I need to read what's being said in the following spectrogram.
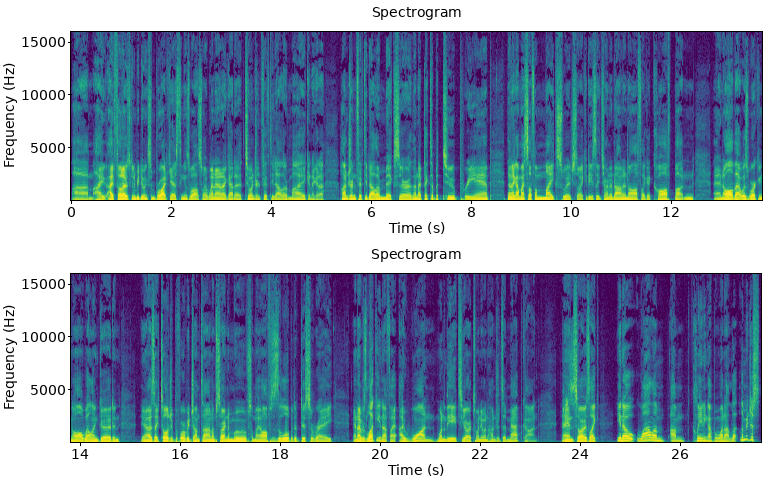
Um, I, I thought I was going to be doing some broadcasting as well. So I went out, I got a $250 mic and I got a $150 mixer. Then I picked up a tube preamp. Then I got myself a mic switch so I could easily turn it on and off like a cough button. And all that was working all well and good. And, you know, as I told you before we jumped on, I'm starting to move. So my office is a little bit of disarray. And I was lucky enough, I, I won one of the ATR 2100s at MapCon. And so I was like, you know, while I'm I'm cleaning up and whatnot, let, let me just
